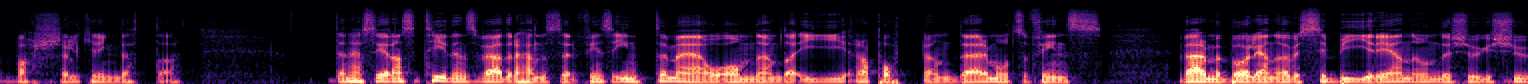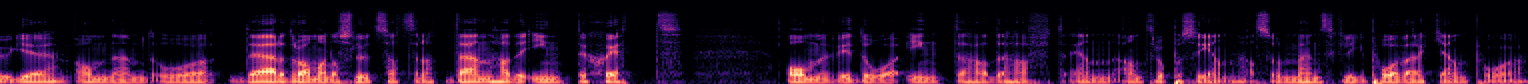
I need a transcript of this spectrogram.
varsel kring detta. Den här senaste tidens väderhändelser finns inte med och omnämnda i rapporten. Däremot så finns värmeböljan över Sibirien under 2020 omnämnd och där drar man då slutsatsen att den hade inte skett om vi då inte hade haft en antropocen, alltså mänsklig påverkan på,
